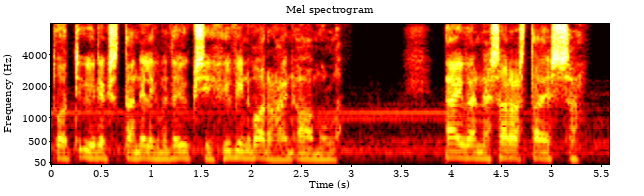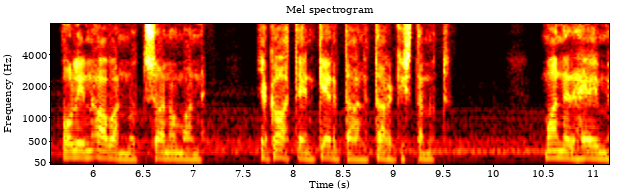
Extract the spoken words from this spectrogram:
1941 hyvin varhain aamulla. Päivän sarastaessa olin avannut sanoman ja kahteen kertaan tarkistanut. Mannerheim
